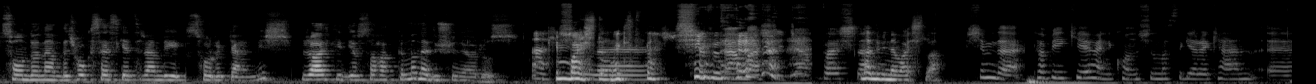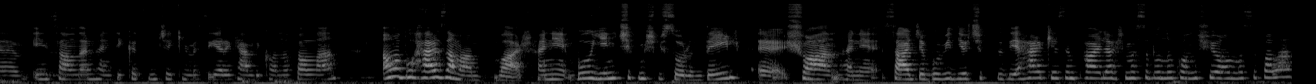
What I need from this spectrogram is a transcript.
son dönemde çok ses getiren bir soru gelmiş. Ralph videosu hakkında ne düşünüyoruz? Heh, Kim şimdi- başlamak ister? Şimdi Ben başlayacağım. başla. Hadi Mine başla. Şimdi tabii ki hani konuşulması gereken e, insanların hani dikkatini çekilmesi gereken bir konu falan. Ama bu her zaman var. Hani bu yeni çıkmış bir sorun değil. E, şu an hani sadece bu video çıktı diye herkesin paylaşması, bunu konuşuyor olması falan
